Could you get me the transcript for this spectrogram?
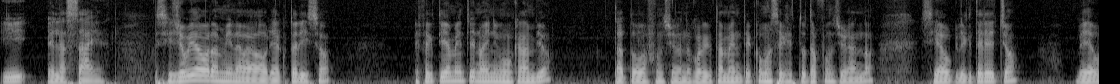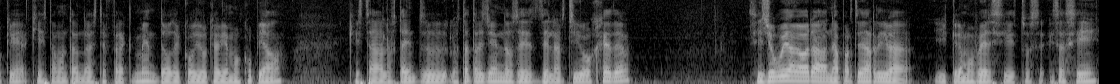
y el aside. Si yo voy ahora a mi navegador y actualizo, efectivamente no hay ningún cambio. Está todo funcionando correctamente. ¿Cómo sé que esto está funcionando? Si hago clic derecho, veo que aquí está montando este fragmento de código que habíamos copiado, que está, lo, está, trayendo desde el archivo header si yo voy ahora a la parte de arriba y queremos ver si esto es así,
